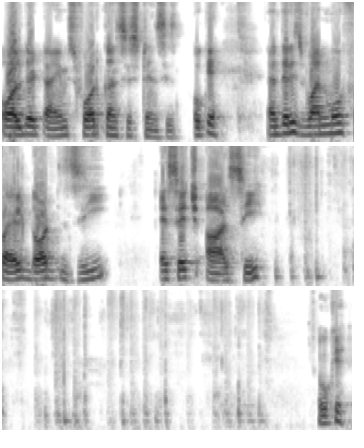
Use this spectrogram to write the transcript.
all the times for consistency okay? And there is one more file dot z shrc okay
